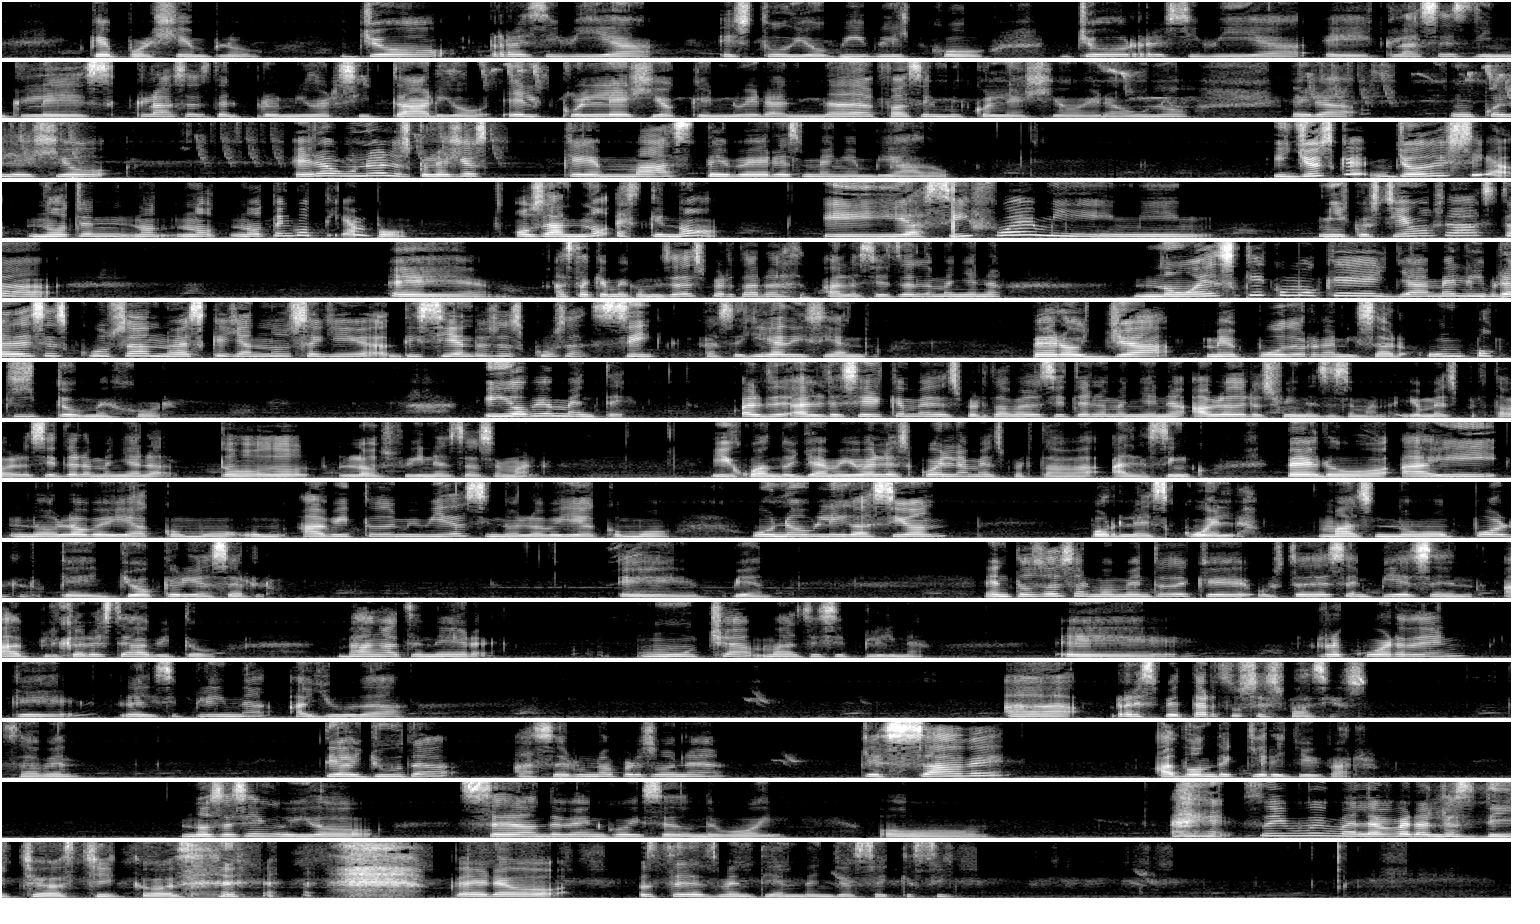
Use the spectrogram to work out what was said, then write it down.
que, por ejemplo, yo recibía estudio bíblico, yo recibía eh, clases de inglés, clases del preuniversitario, el colegio, que no era nada fácil mi colegio, era uno, era un colegio, era uno de los colegios que más deberes me han enviado. Y yo es que yo decía, no, no, no, tengo tiempo. O sea, no, es que no. Y así fue mi, mi, mi cuestión, o sea, hasta, eh, hasta que me comencé a despertar a, las 7 de la mañana. No es que como que ya me libré de esa excusa, no es que ya no seguía diciendo esa excusa, sí, la seguía diciendo pero ya me pude organizar un poquito mejor. Y obviamente, al, decir que me despertaba a las 7 de la mañana, hablo de los fines de semana. Yo me despertaba a las 7 de la mañana todos los fines de semana. Y cuando ya me iba a la escuela, me despertaba a las 5. Pero ahí no lo veía como un hábito de mi vida, sino lo veía como una obligación por la escuela, más no porque yo quería hacerlo. Eh, bien. Entonces al momento de que ustedes empiecen a aplicar este hábito, van a tener mucha más disciplina. Eh, recuerden que la disciplina ayuda a respetar tus espacios, ¿saben? Te ayuda a ser una persona que sabe a dónde quiere llegar. No sé si han oído, sé dónde vengo y sé dónde voy. O soy muy mala para los dichos, chicos. Pero ustedes me entienden, yo sé que sí.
